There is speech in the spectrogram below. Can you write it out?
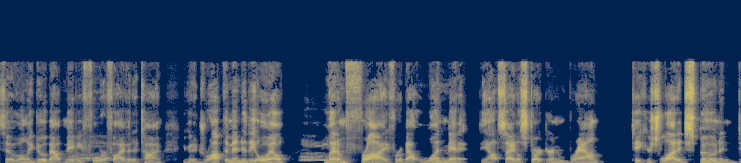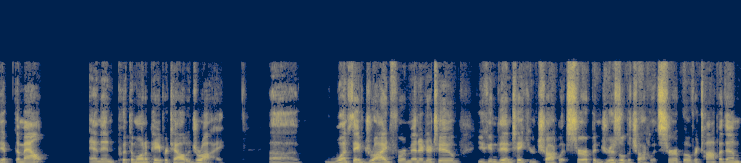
So only do about maybe four or five at a time. You're going to drop them into the oil, let them fry for about one minute. The outside will start turning brown. Take your slotted spoon and dip them out, and then put them on a paper towel to dry. Uh, once they've dried for a minute or two, you can then take your chocolate syrup and drizzle the chocolate syrup over top of them.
